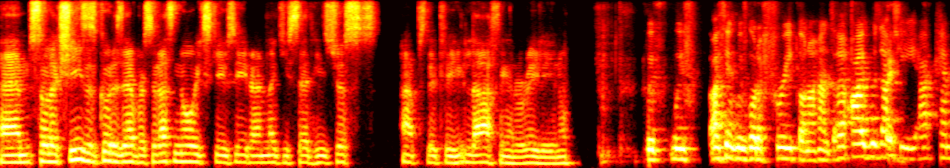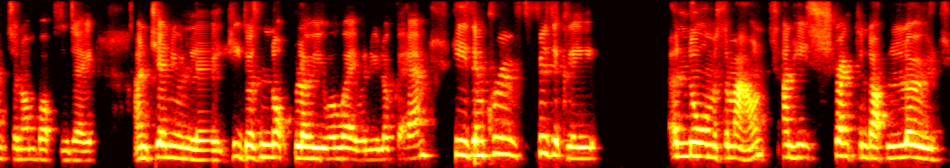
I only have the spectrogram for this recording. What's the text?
Um, so like she's as good as ever. So that's no excuse either. And like you said, he's just absolutely laughing at her, really, you know we've we've I think we've got a freak on our hands. I, I was actually at Kempton on Boxing Day, and genuinely, he does not blow you away when you look at him. He's improved physically enormous amount and he's strengthened up loads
